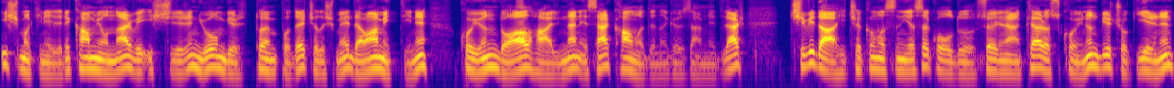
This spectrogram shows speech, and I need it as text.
iş makineleri, kamyonlar ve işçilerin yoğun bir tempoda çalışmaya devam ettiğini, koyun doğal halinden eser kalmadığını gözlemlediler çivi dahi çakılmasının yasak olduğu söylenen Klaros koyunun birçok yerinin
